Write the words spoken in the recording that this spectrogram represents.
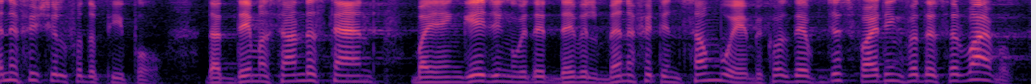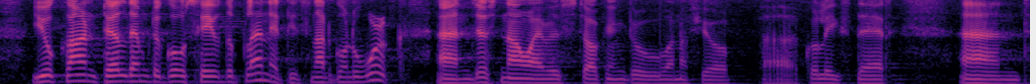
beneficial for the people, that they must understand by engaging with it, they will benefit in some way because they're just fighting for their survival. You can't tell them to go save the planet, it's not going to work. And just now I was talking to one of your uh, colleagues there and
